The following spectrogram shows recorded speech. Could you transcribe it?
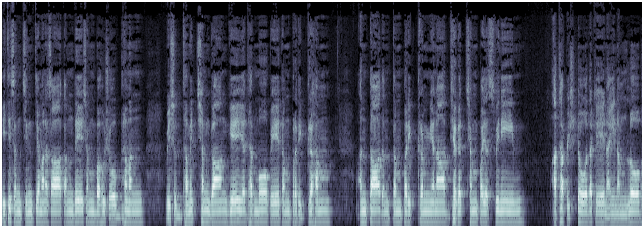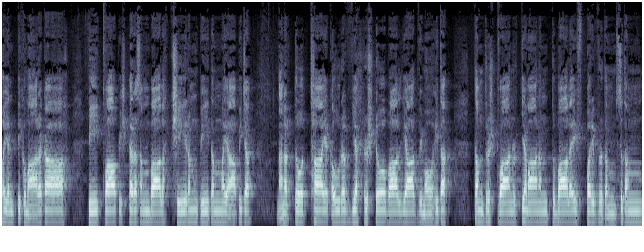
इति सञ्चिन्त्य मनसा तम् देशम् बहुशोभ्रमन्। विशुद्धमिच्छन् गाङ्गेय धर्मोपेतम् प्रतिग्रहम्। अन्तादन्तम् परिक्रम्य नाध्यगच्छम् पयस्विनीम्। अथ पिष्टोदकेनैनम् लोभयन्ति कुमारकाः। पीत्वा पिष्टरसम् बालः क्षीरम् पीतम् मयापि च। ननर्तोत्थाय कौरव्य हृष्टो बाल्याद्विमोहितः तम् दृष्ट्वा नृत्यमानम् तु बालैः परिवृतम् सुतम्।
